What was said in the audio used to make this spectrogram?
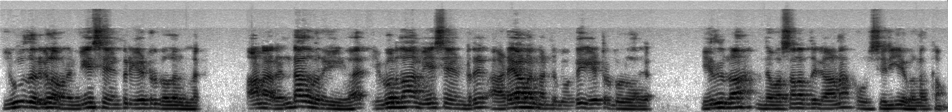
யூதர்கள் அவரை மேசியா என்று ஏற்றுக்கொள்ளவில்லை. ஆனா இரண்டாவது வருகையில இவர்தான் மேசியா என்று அடையாளம் கண்டுகொண்டு ஏற்றுக்கொள்வார்கள். இதுதான் இந்த வசனத்துக்கான ஒரு சிறிய விளக்கம்.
